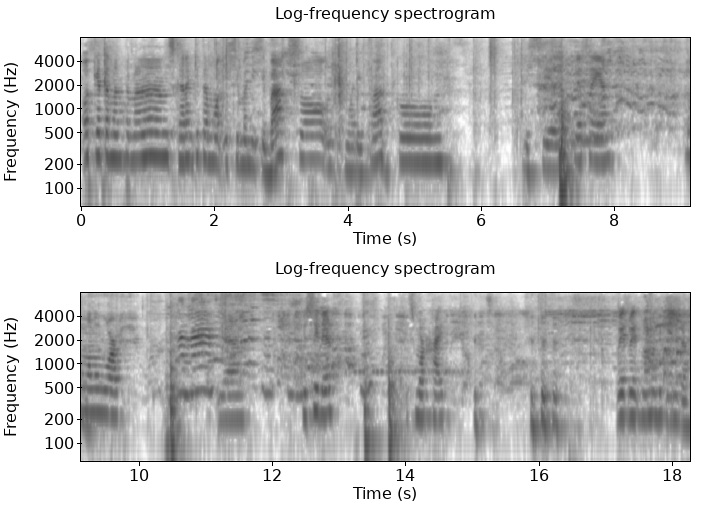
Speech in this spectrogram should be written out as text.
Oke teman-teman, sekarang kita mau isi mengisi bakso untuk mau divakum. Disil. Ya sayang. Oh, mama work. Mama. Yeah. You see there? It's more height. wait, wait. Mama bikin ini dong.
